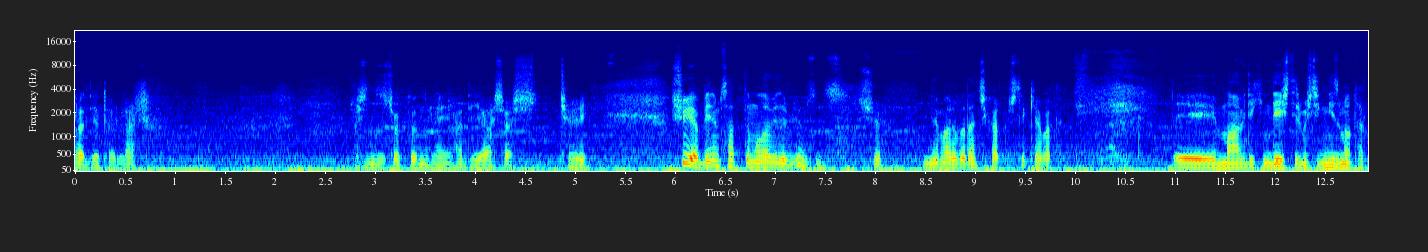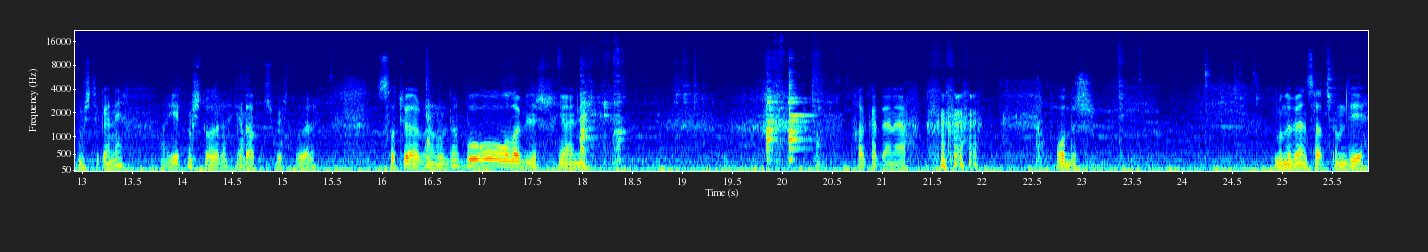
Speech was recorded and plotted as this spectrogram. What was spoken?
Radyatörler. Başınızı çok döndürmeyin. Hadi yavaş yavaş çevireyim. Şu ya benim sattığım olabilir biliyor musunuz? Şu. Benim arabadan çıkartmıştık ya bak. Ee, mavidekini değiştirmiştik. Nismo takmıştık hani. 70 dolara ya da 65 dolara satıyorlar bunu burada. Bu o olabilir. Yani hakikaten ha. Odur. Bunu ben sattım diye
